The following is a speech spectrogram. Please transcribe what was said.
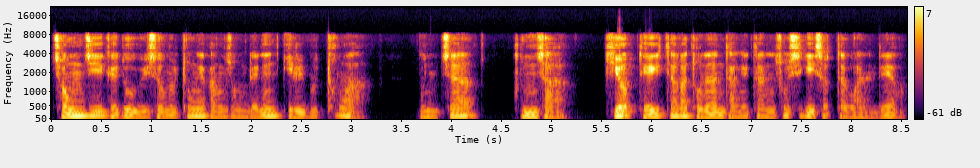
정지 궤도 위성을 통해 방송되는 일부 통화, 문자, 군사, 기업 데이터가 도난당했다는 소식이 있었다고 하는데요.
